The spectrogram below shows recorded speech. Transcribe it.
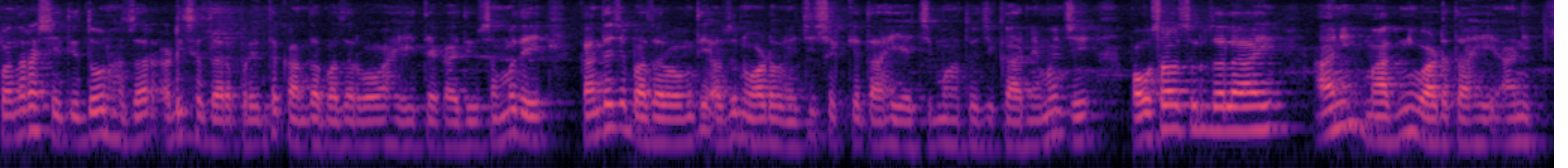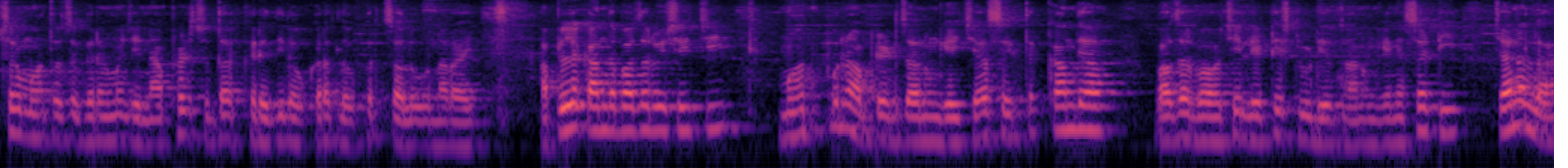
पंधराशे ते दोन हजार अडीच हजारापर्यंत कांदा बाजारभाव आहे. येत्या काही दिवसांमध्ये कांद्याच्या बाजारभावामध्ये अजून वाढ होण्याची शक्यता आहे. याची महत्त्वाची कारणे म्हणजे पावसाळा सुरू झाला आहे आणि मागणी वाढत आहे. आणि दुसरं महत्त्वाचं कारण म्हणजे नाफेडसुद्धा खरेदी लवकरात लवकर चालू होणार आहे. आपल्याला कांदा बाजारविषयीची महत्त्वपूर्ण अपडेट जाणून घ्यायची असेल तर कांद्या बाजारभावाचे लेटेस्ट व्हिडिओ जाणून घेण्यासाठी चॅनलला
